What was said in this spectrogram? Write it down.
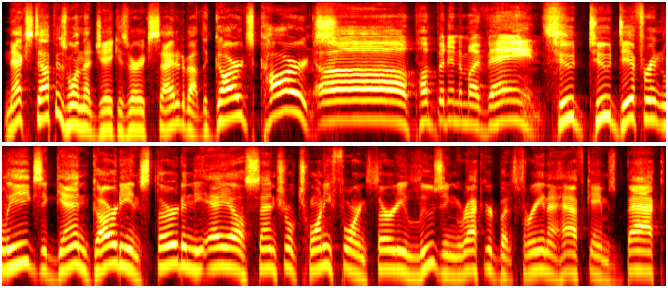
Next up is one that Jake is very excited about. The Guards Cards. Oh, pump it into my veins. two two different leagues again. Guardians third in the AL Central, 24 and 30, losing record, but three and a half games back.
